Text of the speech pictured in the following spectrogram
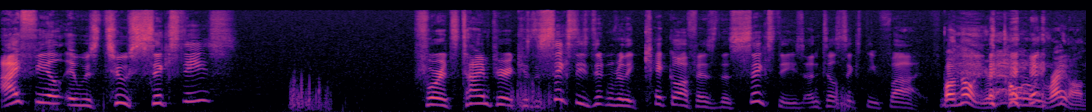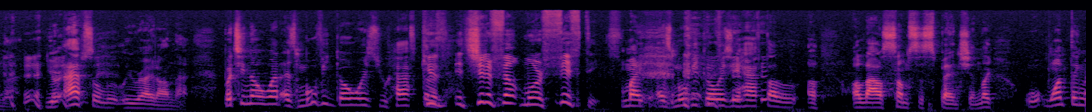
I feel it was two '60s for its time period because the '60s didn't really kick off as the '60s until '65. Well, no, you're totally right on that. You're absolutely right on that. But you know what? As moviegoers, you have to. Because it should have felt more '50s. Mike, as moviegoers, you have to uh, allow some suspension. Like w- one thing,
